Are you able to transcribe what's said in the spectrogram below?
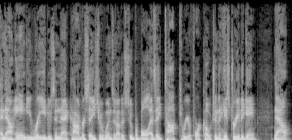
And now Andy Reid, who's in that conversation, who wins another Super Bowl as a top three or four coach in the history of the game. Now,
